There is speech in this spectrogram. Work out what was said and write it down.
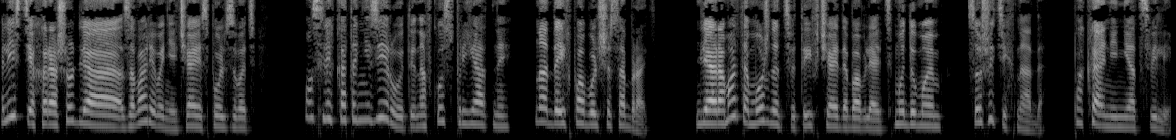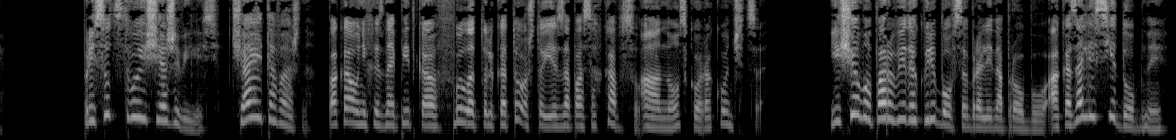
Листья хорошо для заваривания чая использовать. Он слегка тонизирует и на вкус приятный. Надо их побольше собрать. Для аромата можно цветы в чай добавлять. Мы думаем, сушить их надо, пока они не отцвели. Присутствующие оживились. Чай — это важно. Пока у них из напитков было только то, что есть в запасах капсул, а оно скоро кончится. Еще мы пару видов грибов собрали на пробу, оказались съедобные.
